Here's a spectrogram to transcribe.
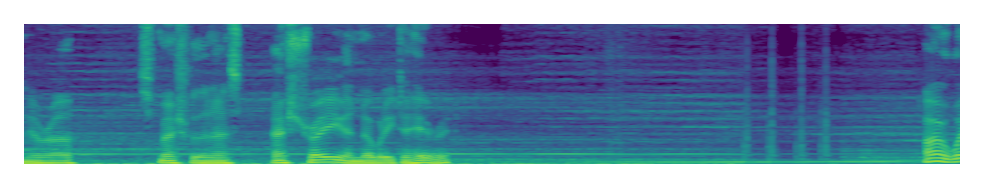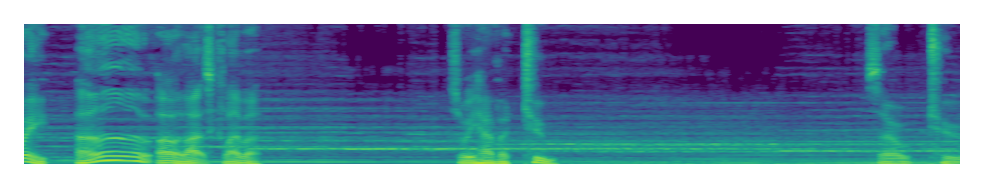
Mirror. Smashed with an ash ashtray and nobody to hear it. Oh wait. Oh, oh that's clever. So we have a 2. So 2.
